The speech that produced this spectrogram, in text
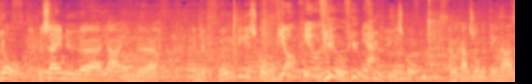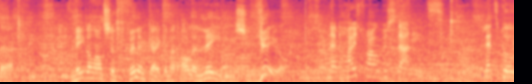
Yo, we zijn nu eh, ja, in de, in de View bioscoop. View. View, View, View. View, Ja. View bioscoop. En we gaan zo meteen naar de Nederlandse film kijken met alle ladies. Yeah! Naar de huisvrouwen bestaan niet. Let's go,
